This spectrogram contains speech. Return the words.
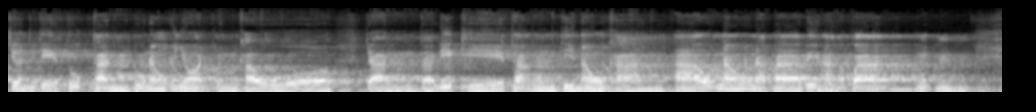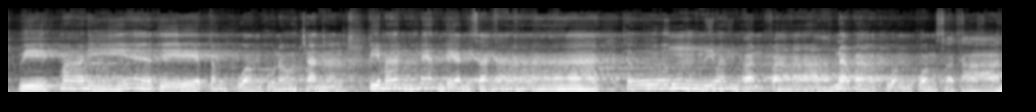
เชิญเทพทุกท่านผู้เนายอดคุณเขาจันตะลิเขทั้งที่เนาขางอ่าวเนาหนาพาวิหากว้างวิมานีเทพทั้งพวงผู้เนาชัน วิมานแม่นแดนสง่าถึงวิมานผ่านฟ้านาผาควงควงสถาน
